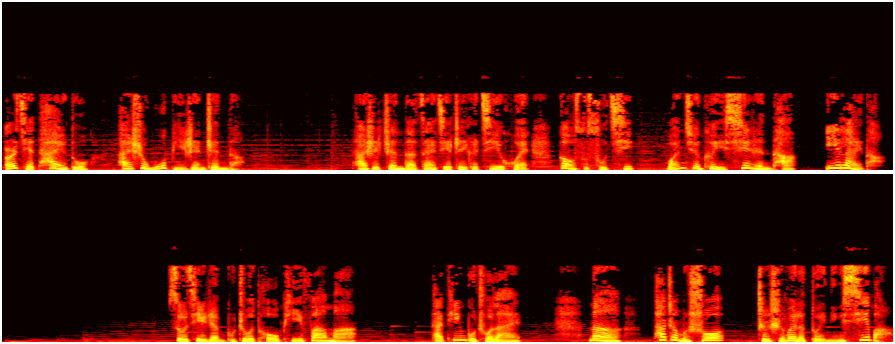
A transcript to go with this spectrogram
而且态度还是无比认真的。他是真的在借这个机会告诉苏七，完全可以信任他、依赖他。苏七忍不住头皮发麻，他听不出来，那他这么说只是为了怼宁熙吧？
